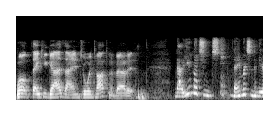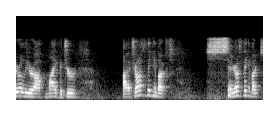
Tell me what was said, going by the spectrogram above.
Well, thank you guys. I enjoyed talking about it. Now you mentioned now you mentioned to me earlier off mic that you're uh, you're also thinking about so you're also thinking about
